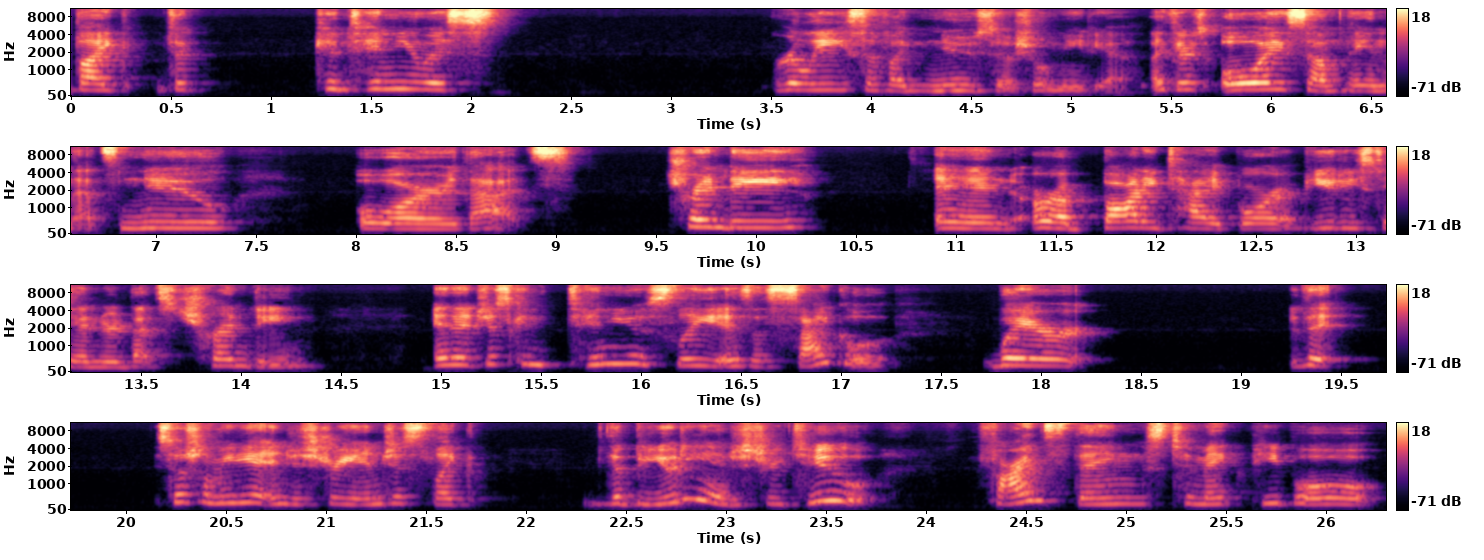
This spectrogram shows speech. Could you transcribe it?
like the continuous release of like new social media. Like there's always something that's new or that's trendy and or a body type or a beauty standard that's trending. And it just continuously is a cycle where the social media industry and just like the beauty industry too finds things to make people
